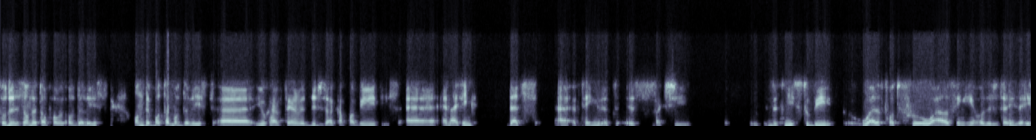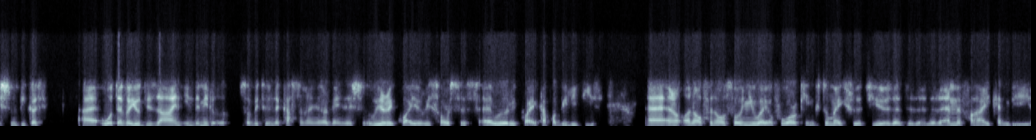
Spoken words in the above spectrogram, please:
So this is on the top of, of the list. On the bottom of the list, uh, you have of digital capabilities, uh, and I think that's a thing that is actually that needs to be well thought through while thinking about digitalization because uh, whatever you design in the middle, so between the customer and the organization, will require resources, uh, will require capabilities, uh, and, and, often also a new way of working to make sure that you that the, the MFI can be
